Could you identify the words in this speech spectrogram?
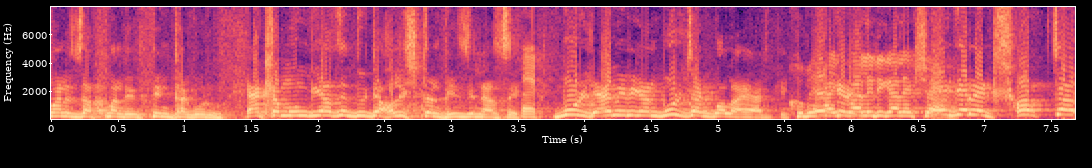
মানে জাতমানের তিনটা গরু। একটা মুন্ডি আছে দুইটা হলিস্টন ফিজিন আছে। এক- বুল আমেরিকান বুল জ্যাক বলা হয় আর কি। খুবই high quality collection। এগ্রেড সবচেয়ে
